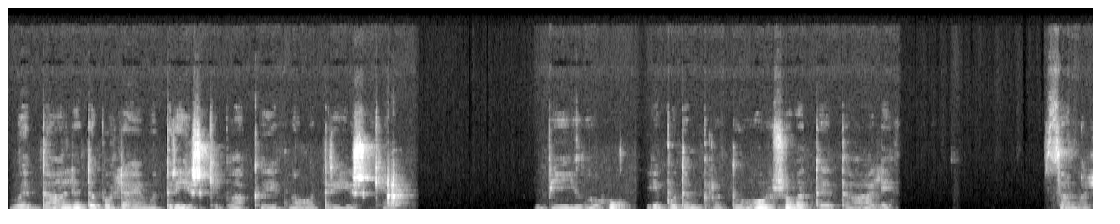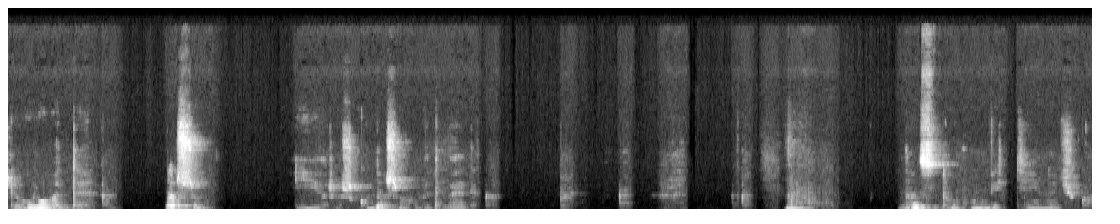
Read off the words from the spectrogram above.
ми далі додаємо трішки блакитного, трішки білого і будемо продовжувати далі замальовувати нашу іграшку, нашого ведмедика. Наступним відтіночком.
